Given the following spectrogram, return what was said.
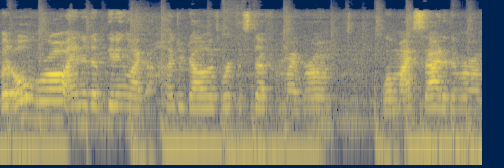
But overall, I ended up getting like a $100 worth of stuff for my room. Well, my side of the room.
